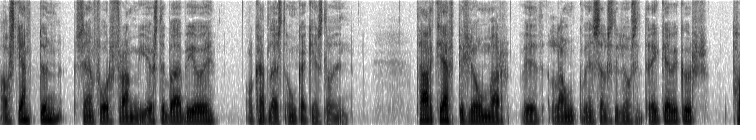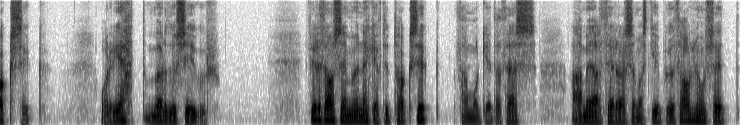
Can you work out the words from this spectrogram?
á skemmtun sem fór fram í Östubæðabíói og kallaðist Unga kynnslóðin. Þar kefti hljómar við langvinsalsti hljómsitt Reykjavíkur, Toxic og rétt mörðu sigur. Fyrir þá sem mun ekki eftir Toxic þá má geta þess að meðal þeirra sem að skipuðu þá hljómsveit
